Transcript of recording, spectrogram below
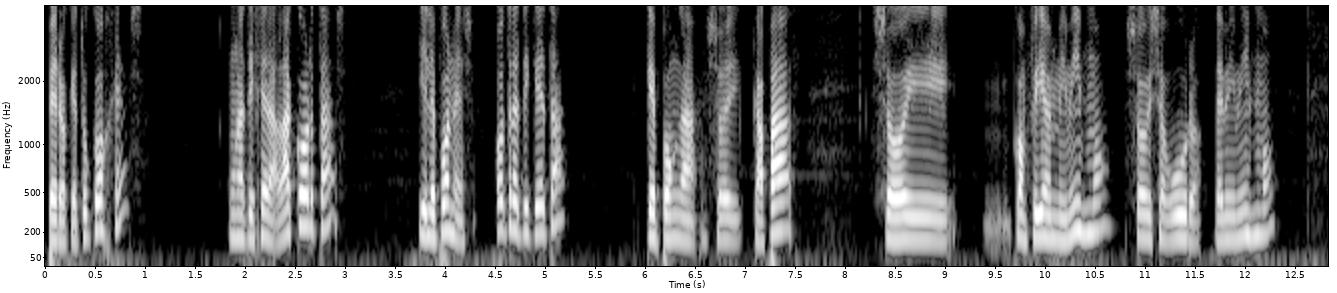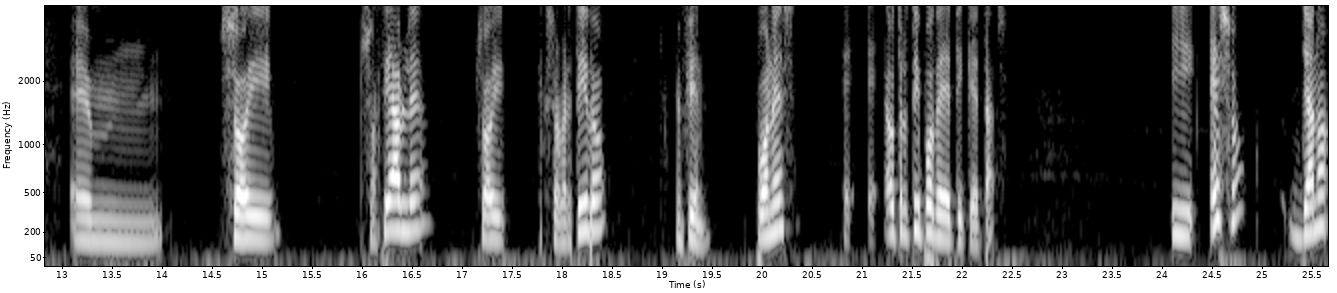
Pero que tú coges una tijera, la cortas y le pones otra etiqueta que ponga soy capaz, soy confío en mí mismo, soy seguro de mí mismo, em, soy sociable, soy extrovertido, en fin, pones eh, eh, otro tipo de etiquetas. Y eso ya no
